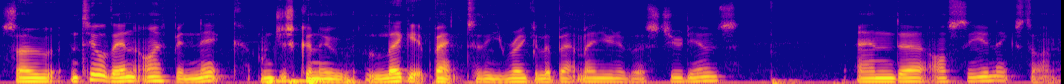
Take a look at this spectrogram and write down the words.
So until then, I've been Nick. I'm just going to leg it back to the regular Batman Universe studios and uh, I'll see you next time.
